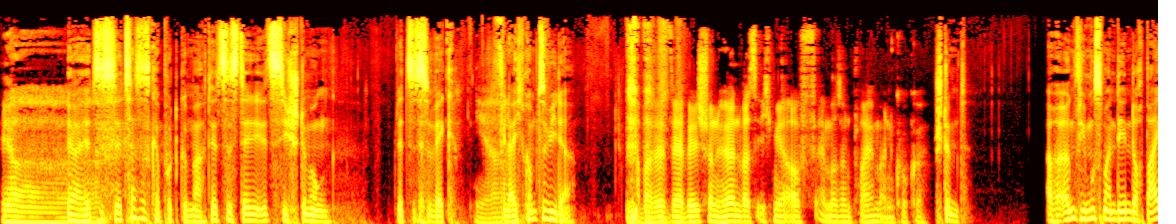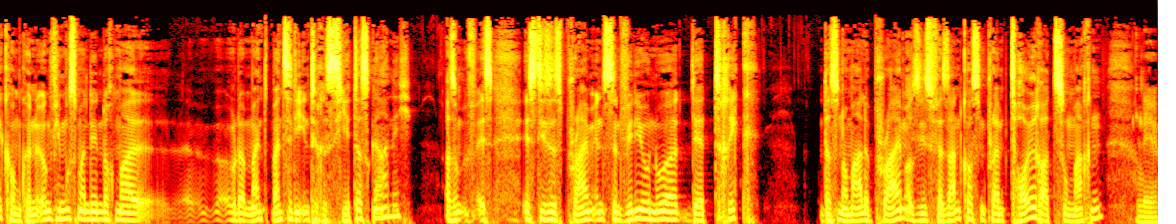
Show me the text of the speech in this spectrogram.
Ja. Ja, jetzt ist jetzt hast du es kaputt gemacht. Jetzt ist der jetzt ist die Stimmung. Jetzt ist sie weg. Ja. Vielleicht kommt sie wieder. Aber wer, wer will schon hören, was ich mir auf Amazon Prime angucke? Stimmt. Aber irgendwie muss man denen doch beikommen können. Irgendwie muss man denen doch mal äh, oder meinst, meinst du, die interessiert das gar nicht? Also ist, ist dieses Prime Instant Video nur der Trick, das normale Prime, also dieses Versandkosten Prime teurer zu machen Nee.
